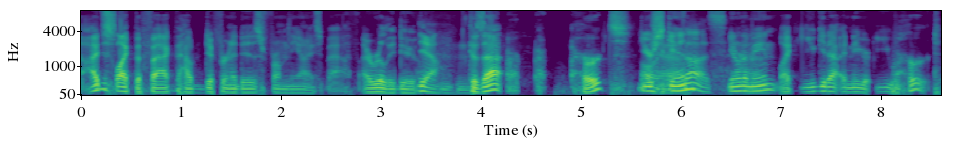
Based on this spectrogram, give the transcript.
I just like the fact how different it is from the ice bath. I really do. Yeah. Because that hurt- hurts oh, your Oh, yeah. skin. It does. You know what I mean? Like you get out and you you hurt.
